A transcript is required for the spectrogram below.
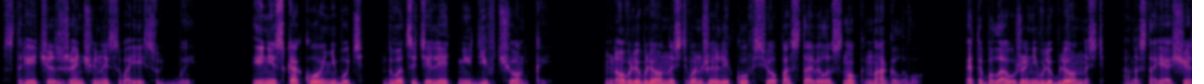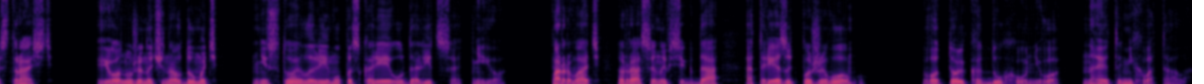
встречи с женщиной своей судьбы. И не с какой-нибудь двадцатилетней девчонкой. Но влюбленность в Анжелику все поставила с ног на голову. Это была уже не влюбленность, а настоящая страсть. И он уже начинал думать, не стоило ли ему поскорее удалиться от нее, порвать раз и навсегда, отрезать по-живому. Вот только духа у него на это не хватало.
